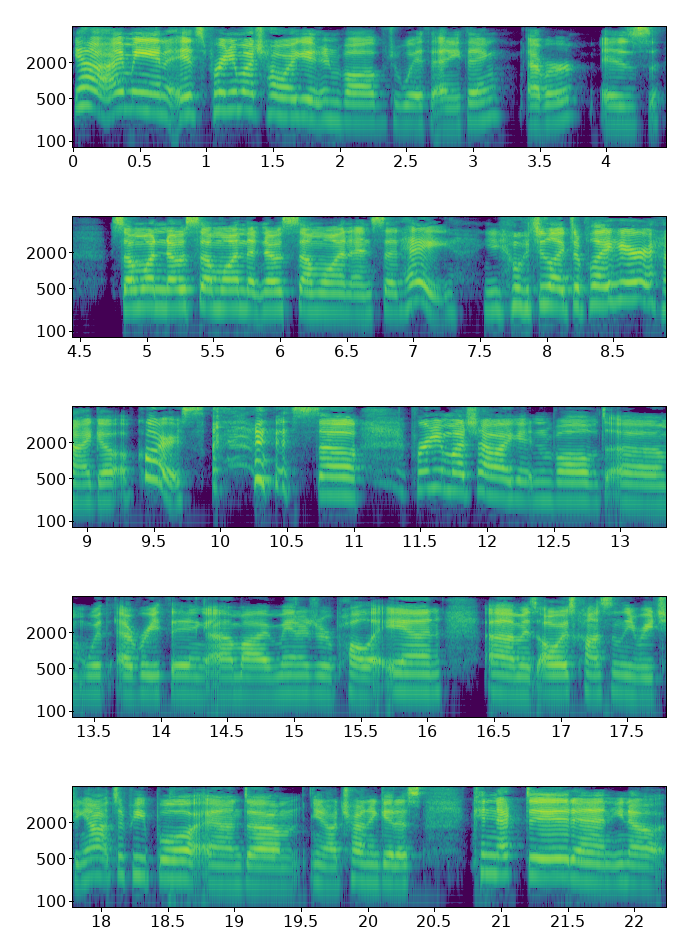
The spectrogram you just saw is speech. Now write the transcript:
Yeah, I mean, it's pretty much how I get involved with anything ever is someone knows someone that knows someone and said, "Hey, you, would you like to play here?" And I go, "Of course." so, pretty much how I get involved um, with everything. Uh, my manager Paula Ann um, is always constantly reaching out to people and um, you know trying to get us connected and you know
